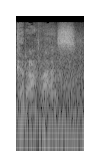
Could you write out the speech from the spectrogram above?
cravas.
